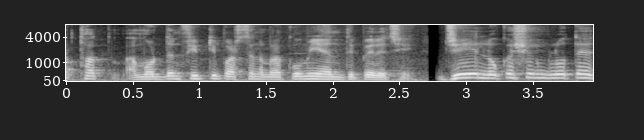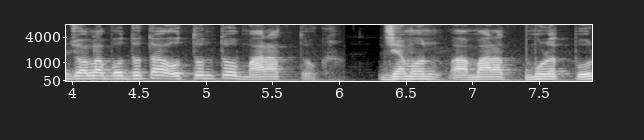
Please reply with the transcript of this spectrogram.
অর্থাৎ মোর দেন ফিফটি পার্সেন্ট আমরা কমিয়ে আনতে পেরেছি। যে লোকেশনগুলোতে জলাবদ্ধতা অত্যন্ত মারাত্মক, যেমন মারাত, মুরাদপুর,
